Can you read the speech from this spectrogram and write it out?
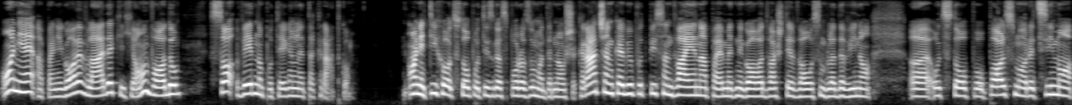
On je, ali pa njegove vlade, ki jih je on vodil, so vedno potegnile takratko. On je tiho odstopil od tistega sporazuma Drnovšek Račan, ki je bil podpisan 2-1, pa je med njegovo 2-4-2-8 vladavino uh, odstopil. Pol smo, recimo,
